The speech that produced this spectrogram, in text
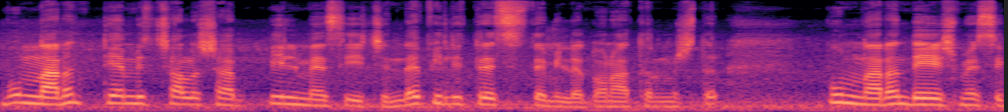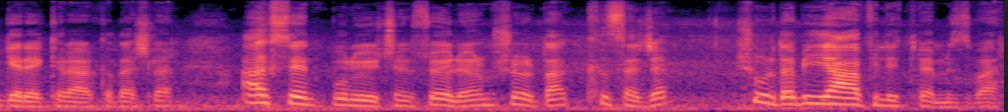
Bunların temiz çalışabilmesi için de filtre sistemiyle donatılmıştır. Bunların değişmesi gerekir arkadaşlar. Accent Blue için söylüyorum şurada kısaca. Şurada bir yağ filtremiz var.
